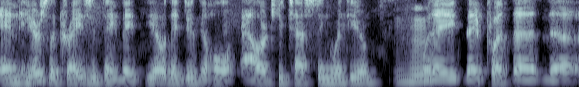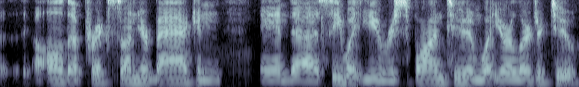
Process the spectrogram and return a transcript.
and here's the crazy thing: they, you know, they do the whole allergy testing with you, mm-hmm. where they they put the the all the pricks on your back and and uh, see what you respond to and what you're allergic to.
